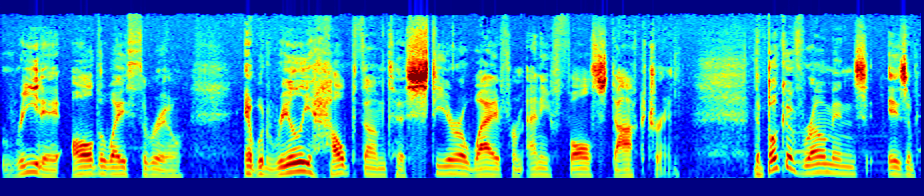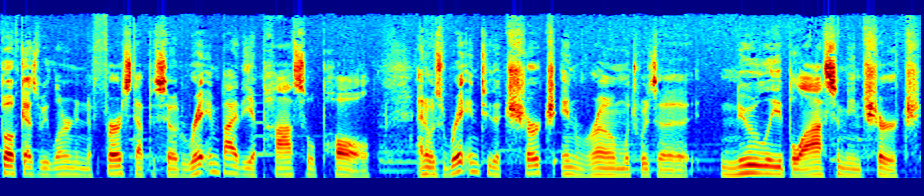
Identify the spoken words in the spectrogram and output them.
read it all the way through, it would really help them to steer away from any false doctrine. The book of Romans is a book, as we learned in the first episode, written by the Apostle Paul, and it was written to the church in Rome, which was a newly blossoming church.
